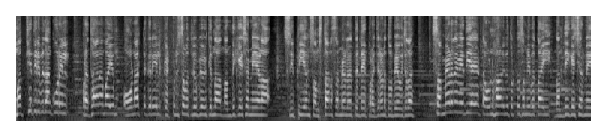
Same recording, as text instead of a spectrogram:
മധ്യ തിരുവിതാംകൂറിൽ പ്രധാനമായും ഓണാട്ടുകരയിൽ കെട്ടുത്സവത്തിന് ഉപയോഗിക്കുന്ന നന്ദികേശ്വരനെയാണ് സി പി എം സംസ്ഥാന സമ്മേളനത്തിന്റെ പ്രചരണത്തിന് ഉപയോഗിച്ചത്. സമ്മേളനവേദിയായ ടൗൺ ഹാളിന് തൊട്ടു സമീപത്തായി നന്ദികേശ്വരനെ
